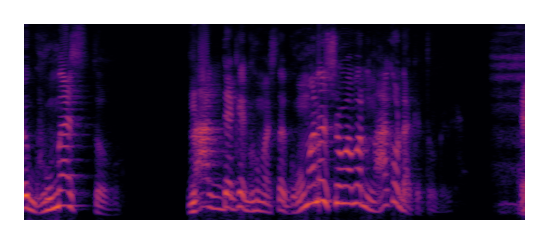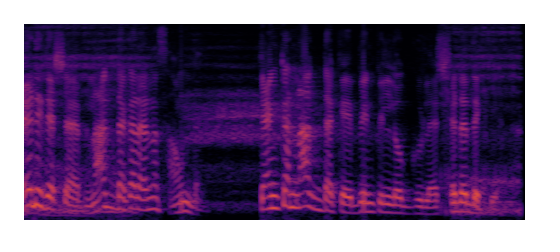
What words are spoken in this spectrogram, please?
তো ঘুমাস তো নাক ডেকে ঘুমাস তা ঘুমানোর সময় আবার নাকও ডাকে তোকে। এডিটার সাহেব, নাক ডাকার একটা সাউন্ড দেন। ক্যাঙ্কা নাক ডাকে বিএনপির লোকগুলো, সেটা দেখিয়ে না।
